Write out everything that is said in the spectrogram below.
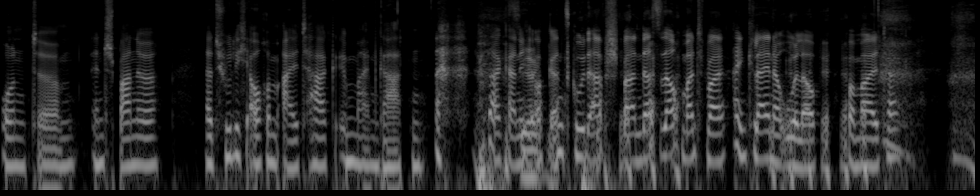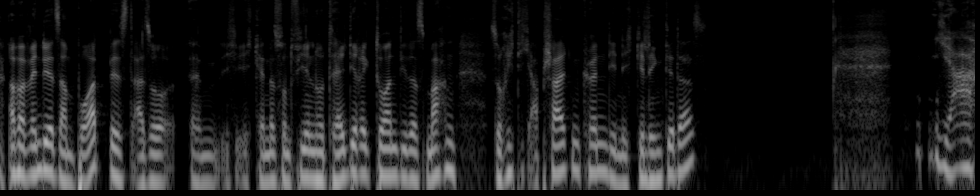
und ähm, entspanne natürlich auch im Alltag in meinem Garten. da kann Sehr ich auch gut. ganz gut abspannen. Das ist auch manchmal ein kleiner Urlaub vom Alltag. Aber wenn du jetzt an Bord bist, also ähm, ich, ich kenne das von vielen Hoteldirektoren, die das machen, so richtig abschalten können die nicht. Gelingt dir das? Ja,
